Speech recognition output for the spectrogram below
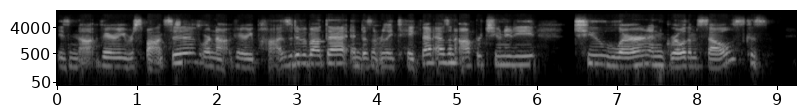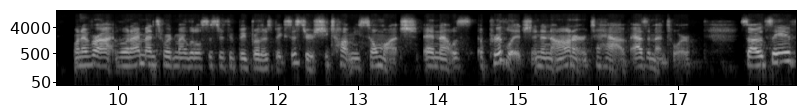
is not very responsive or not very positive about that and doesn't really take that as an opportunity to learn and grow themselves because whenever I when I mentored my little sister through Big Brothers Big Sisters, she taught me so much and that was a privilege and an honor to have as a mentor. So I would say if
